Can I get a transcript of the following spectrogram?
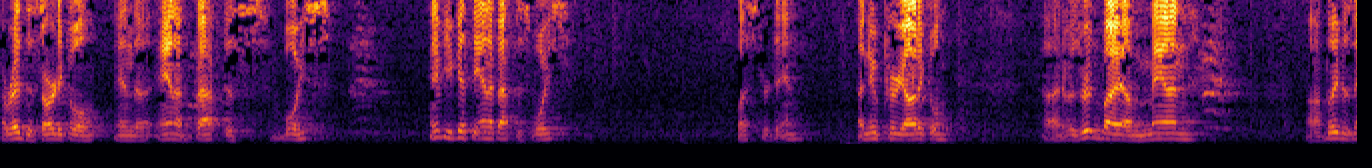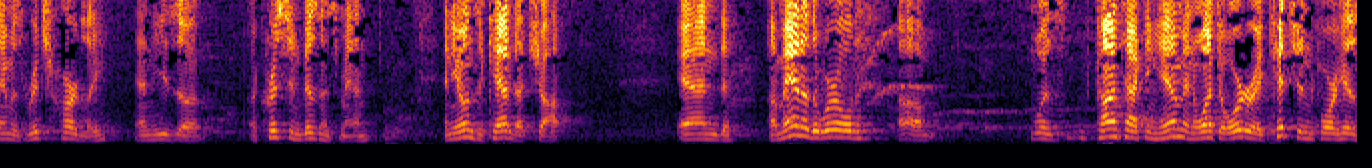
I read this article in the Anabaptist Voice. Any of you get the Anabaptist Voice? Lester Dan? A new periodical. Uh, and it was written by a man, uh, I believe his name was Rich Hardley, and he's a, a Christian businessman. And he owns a cabinet shop. And a man of the world um, was contacting him and wanted to order a kitchen for his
